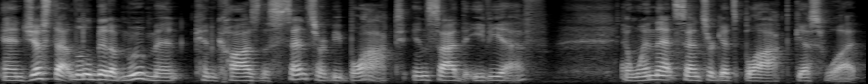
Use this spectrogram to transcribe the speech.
And just that little bit of movement can cause the sensor to be blocked inside the EVF. And when that sensor gets blocked, guess what?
